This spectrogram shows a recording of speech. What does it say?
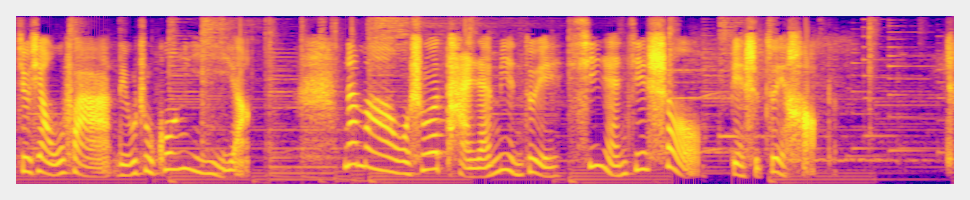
就像无法留住光阴一样。那么我说，坦然面对，欣然接受，便是最好的。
